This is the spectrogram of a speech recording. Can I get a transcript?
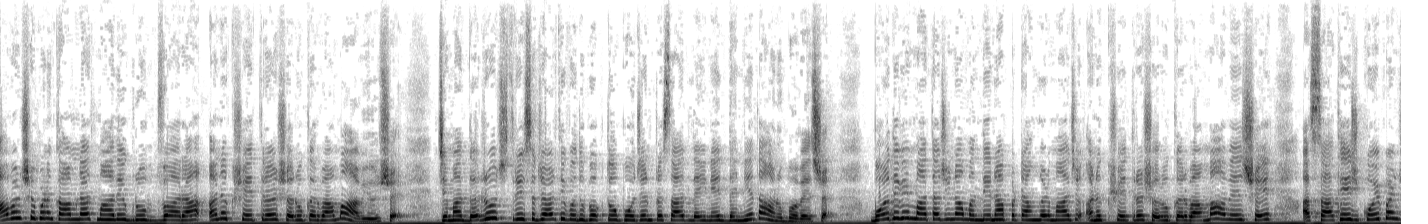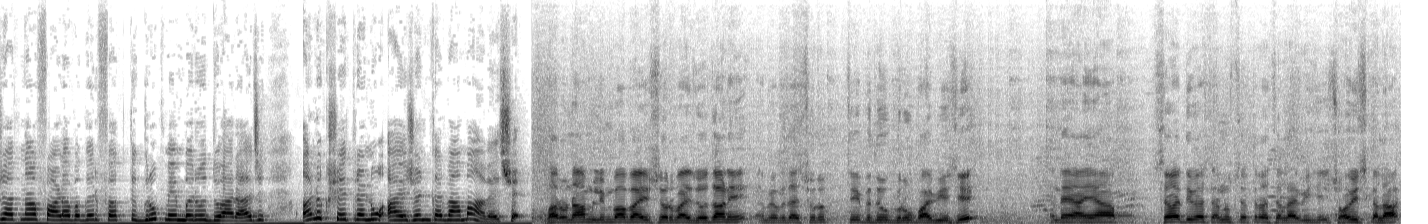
આ વર્ષે પણ કામનાથ મહાદેવ ગ્રુપ દ્વારા અન્નક્ષેત્ર શરૂ કરવામાં આવ્યું છે, જેમાં દરરોજ ત્રીસ હજારથી વધુ ભક્તો ભોજન પ્રસાદ લઈને ધન્યતા અનુભવે છે. બોરદેવી માતાજીના મંદિરના પટાંગણમાં જ અન્નક્ષેત્ર શરૂ કરવામાં આવે છે. આ સાથે જ કોઈ પણ જાતના ફાળા વગર ફક્ત ગ્રુપ મેમ્બરો દ્વારા જ અન્નક્ષેત્રનું આયોજન કરવામાં આવે છે. મારું નામ લીંબાભાઈ ઈશ્વરભાઈ જોધાણી. અમે બધા સુરતથી બધું ગ્રુપ આવીએ છીએ. અને અહીંયા છ દિવસ અનુક્ષેત્ર ચલાવીએ છીએ, ચોવીસ કલાક.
